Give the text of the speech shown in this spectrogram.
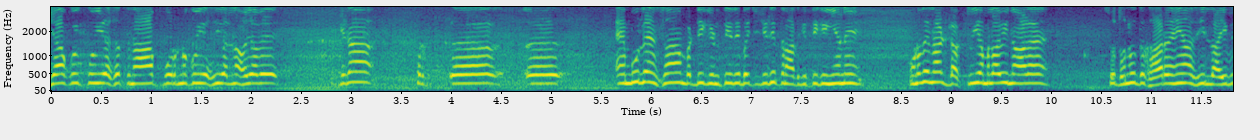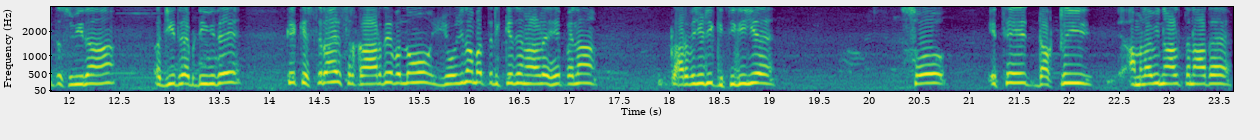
ਜਾਂ ਕੋਈ ਕੋਈ ਐਸਾ ਤਣਾਅਪੂਰਨ ਕੋਈ ਅਸੀਂ ਗੱਲ ਨਾ ਹੋ ਜਾਵੇ, ਜਿਹੜਾ ਐਂਬੂਲੈਂਸਾਂ ਵੱਡੀ ਗਿਣਤੀ ਦੇ ਵਿੱਚ ਜਿਹੜੀ ਤਨਾਤ ਕੀਤੀ ਗਈਆਂ ਨੇ, ਉਹਨਾਂ ਦੇ ਨਾਲ ਡਾਕਟਰੀ ਅਮਲਾ ਵੀ ਨਾਲ ਹੈ। ਸੋ ਤੁਹਾਨੂੰ ਦਿਖਾ ਰਹੇ ਹਾਂ ਅਸੀਂ ਲਾਈਵ ਤਸਵੀਰਾਂ ਅਜੀਤ ਵੈਬ ਟੀਵੀ ਦੇ ਕਿ ਕਿਸ ਤਰ੍ਹਾਂ ਇਹ ਸਰਕਾਰ ਦੇ ਵੱਲੋਂ ਯੋਜਨਾਬੱਧ ਤਰੀਕੇ ਦੇ ਨਾਲ ਇਹ ਪਹਿਲਾਂ ਕਾਰਵਾਈ ਜਿਹੜੀ ਕੀਤੀ ਗਈ ਹੈ। ਸੋ ਇੱਥੇ ਡਾਕਟਰੀ ਅਮਲਾ ਵੀ ਨਾਲ ਤਨਾਤ ਹੈ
